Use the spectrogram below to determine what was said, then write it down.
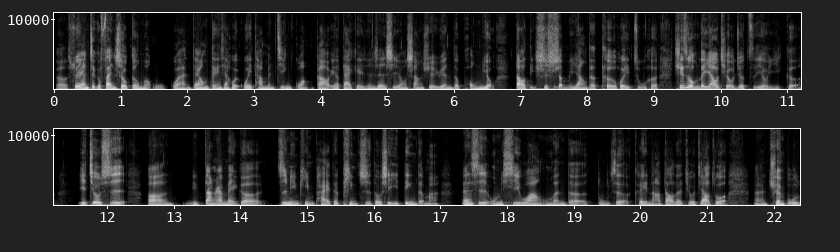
呃，虽然这个贩售跟我们无关，但我们等一下会为他们进广告，要带给人生使用商学院的朋友，到底是什么样的特惠组合？其实我们的要求就只有一个。也就是呃，你当然每个知名品牌的品质都是一定的嘛，但是我们希望我们的读者可以拿到的就叫做嗯、呃，全部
